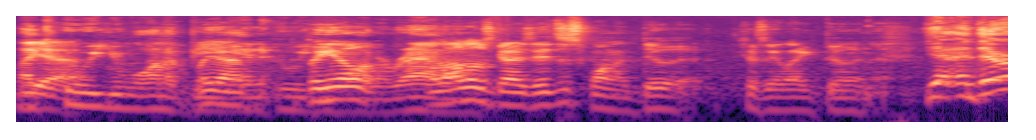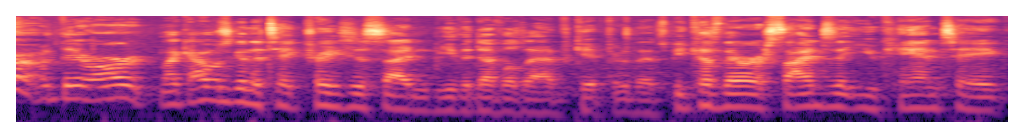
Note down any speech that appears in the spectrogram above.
like Yeah. who you want to be, yeah, and who but you, you know, want around. a lot of those guys they just want to do it because they like doing it. Yeah, and there are there are like I was gonna take Tracy's side and be the devil's advocate for this because there are sides that you can take.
